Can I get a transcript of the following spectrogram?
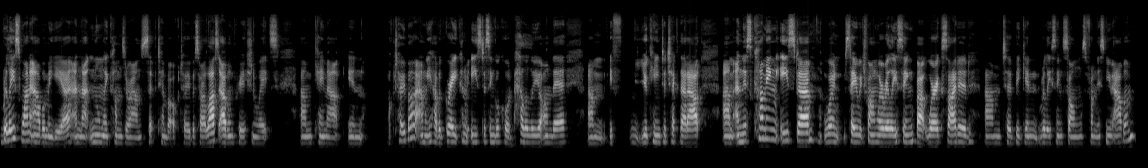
release one album a year, and that normally comes around September, October. So our last album, Creation Awaits, um, came out in October, and we have a great kind of Easter single called Hallelujah on there. Um, if you're keen to check that out. Um, and this coming Easter, won't say which one we're releasing, but we're excited um, to begin releasing songs from this new album.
